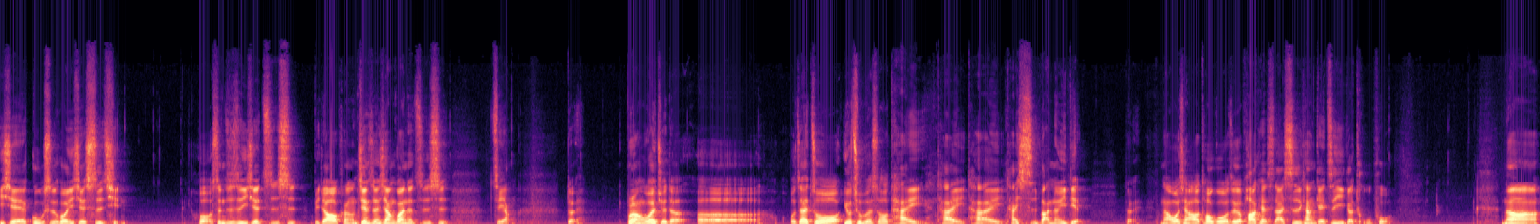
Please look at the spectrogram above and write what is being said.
一些故事或一些事情，或甚至是一些知识，比较可能健身相关的知识，这样对，不然我会觉得，呃，我在做 YouTube 的时候太太太太死板了一点，对，那我想要透过这个 Podcast 来试试看，给自己一个突破。那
